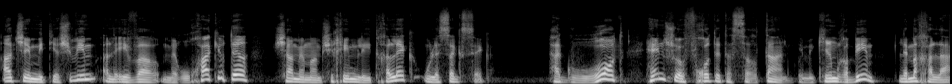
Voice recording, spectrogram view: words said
עד שהם מתיישבים על איבר מרוחק יותר, שם הם ממשיכים להתחלק ולשגשג. הגרורות הן שהופכות את הסרטן במקרים רבים למחלה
